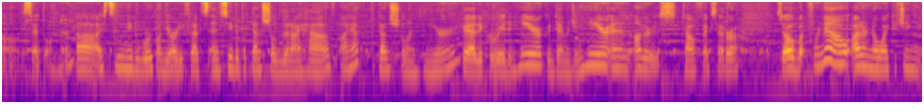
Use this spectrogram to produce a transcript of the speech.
uh, set on him. Uh, I still need to work on the artifacts and see the potential that I have. I have potential in here. Chaotic rate in here, good damage in here, and others, Tauf, etc. So, but for now, I don't know why Kuching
